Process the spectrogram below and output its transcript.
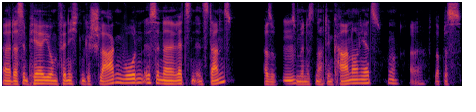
äh, das Imperium vernichtend geschlagen worden ist in der letzten Instanz. Also Mhm. zumindest nach dem Kanon jetzt. Hm, äh, ich glaube, das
